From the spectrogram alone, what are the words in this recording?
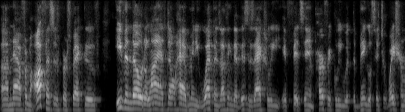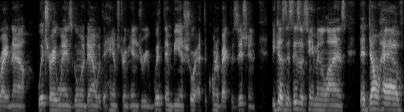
Um, now, from an offensive perspective, even though the Lions don't have many weapons, I think that this is actually it fits in perfectly with the Bengals situation right now, with Trae Waynes going down with the hamstring injury, with them being short at the cornerback position, because this is a team in the Lions that don't have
